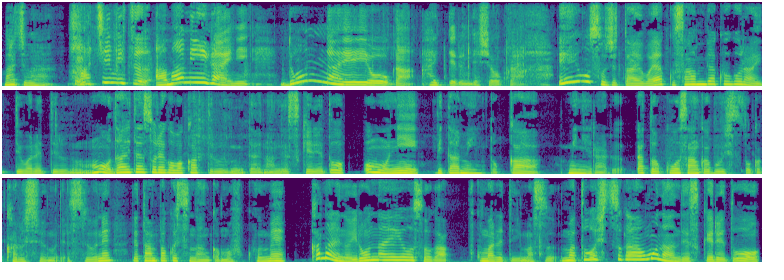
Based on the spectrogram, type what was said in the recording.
まずは、蜂蜜、甘み以外に、どんな栄養が入ってるんでしょうか？栄養素自体は約300ぐらいって言われてるのも、大体それが分かってるみたいなんですけれど、主にビタミンとか、ミネラル、あと抗酸化物質とかカルシウムですよね。で、タンパク質なんかも含め、かなりのいろんな栄養素が含まれています。まあ糖質が主なんですけれど、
